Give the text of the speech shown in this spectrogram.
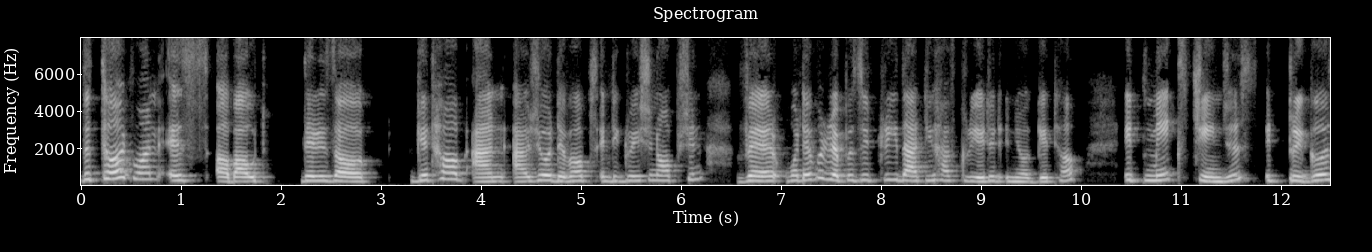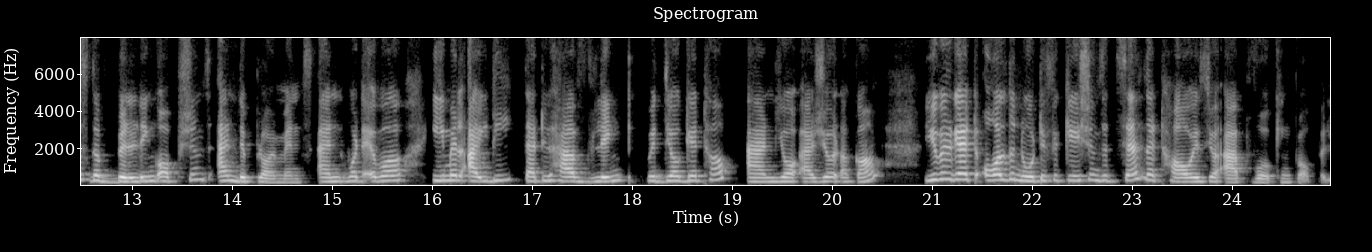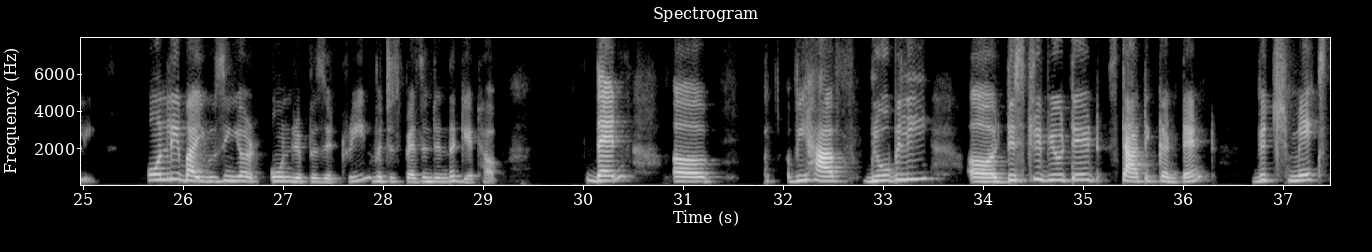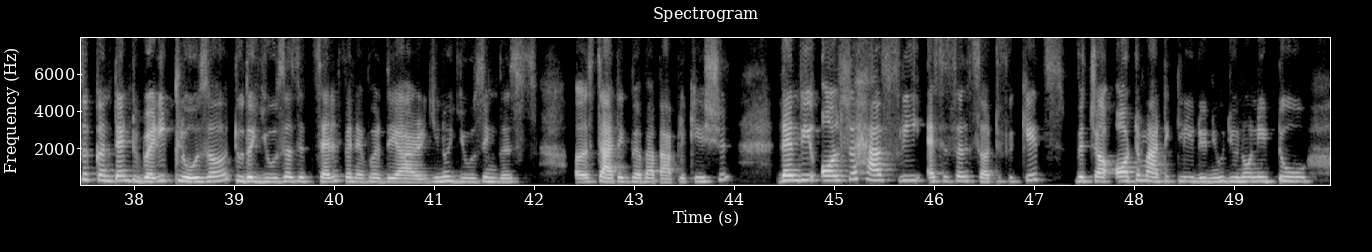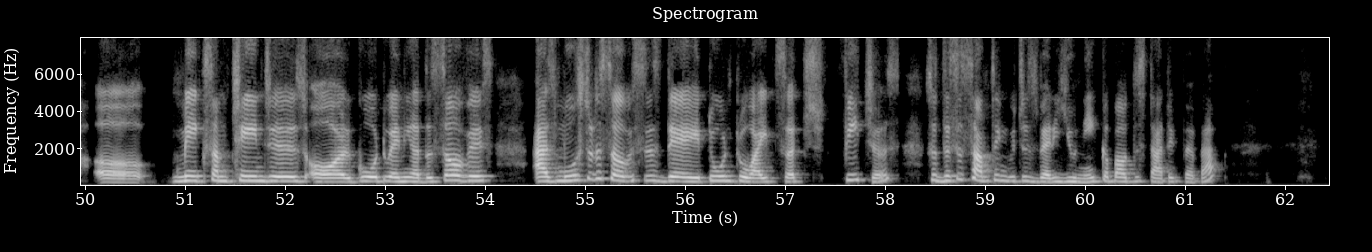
The third one is about there is a GitHub and Azure DevOps integration option where whatever repository that you have created in your GitHub, it makes changes, it triggers the building options and deployments, and whatever email ID that you have linked with your GitHub and your Azure account, you will get all the notifications itself that how is your app working properly. Only by using your own repository which is present in the github. Then uh, we have globally uh, distributed static content which makes the content very closer to the users itself whenever they are you know using this uh, static web app application. Then we also have free ssl certificates which are automatically renewed. You don't need to uh, make some changes or go to any other service. As most of the services they don't provide such features. So this is something which is very unique about the static web app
